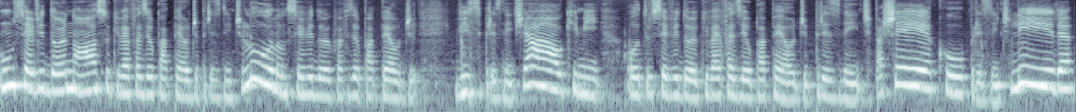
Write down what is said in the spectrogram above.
um servidor nosso que vai fazer o papel de presidente Lula, um servidor que vai fazer o papel de vice-presidente Alckmin, outro servidor que vai fazer o papel de presidente Pacheco, presidente Lira,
